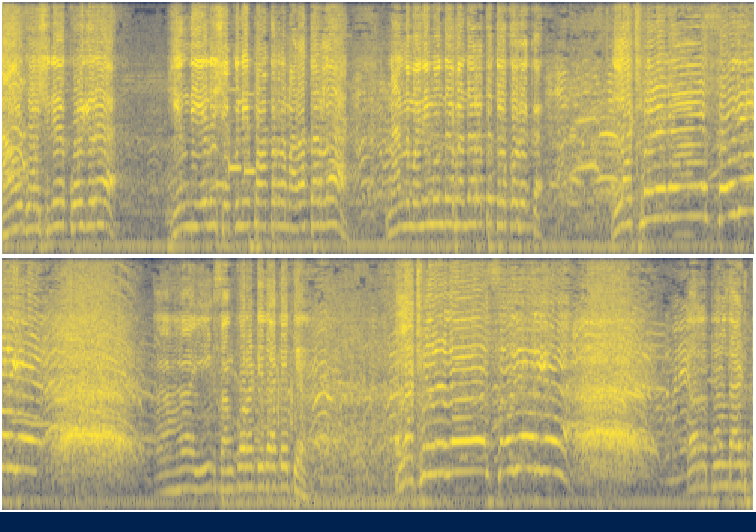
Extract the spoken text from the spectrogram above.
ನಾವು ಘೋಷಣೆ ಕೂಗಿರ ಹಿಂದೆ ಏನು ಶಕುನಿ ಪಾತ್ರನ ಮಾಡತ್ತಾರಲ್ಲ ನನ್ನ ಮನೆ ಮುಂದೆ ಬಂದಾರಂತ ತಿಳ್ಕೊಬೇಕ. ಲಕ್ಷ್ಮಣನ ಸೌದಿಯವರಿಗೆ! ಆಹಾ ಈಗ ಸಂಕೋನಟ್ಟಿ ದಾಟೈತಿ. ಲಕ್ಷ್ಮಣನ ಸೌದಿಯವರಿಗೆ! ಕರ್ ಪೂಲ್ ದಾಟ್ತ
